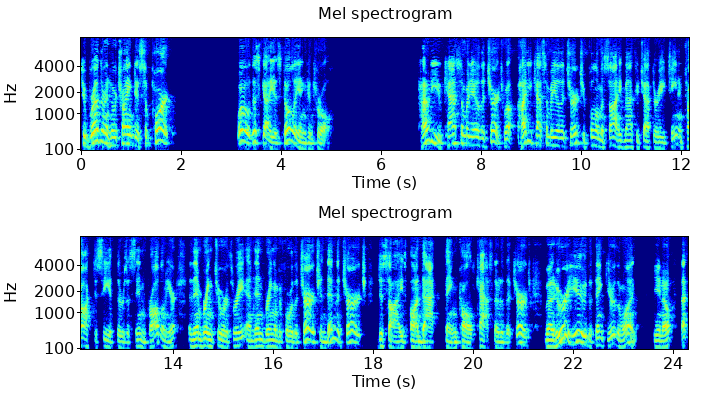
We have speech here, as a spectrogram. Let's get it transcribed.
to brethren who are trying to support. Whoa, this guy is totally in control. How do you cast somebody out of the church? Well, how do you cast somebody out of the church? You pull them aside, Matthew chapter 18, and talk to see if there's a sin problem here, and then bring two or three, and then bring them before the church, and then the church decides on that thing called cast out of the church. But who are you to think you're the one? You know, that,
